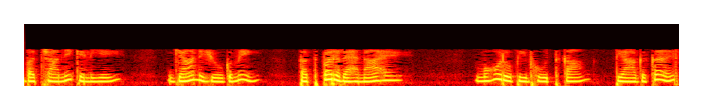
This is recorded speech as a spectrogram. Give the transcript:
बचाने के लिए ज्ञान योग में तत्पर रहना है। मोह रूपी भूत का त्याग कर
